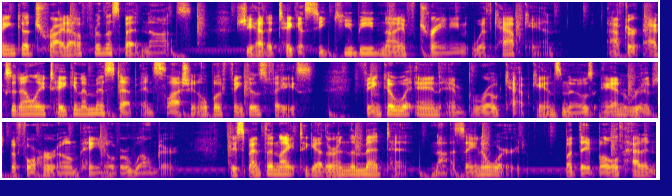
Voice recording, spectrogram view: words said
Finka tried out for the Spetsnaz, she had to take a CQB knife training with Kapkan. After accidentally taking a misstep and slashing open Finka's face, Finka went in and broke Kapkan's nose and ribs before her own pain overwhelmed her. They spent the night together in the med tent, not saying a word, but they both had an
